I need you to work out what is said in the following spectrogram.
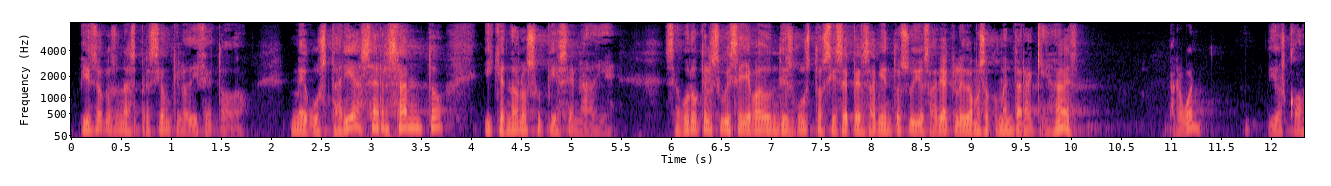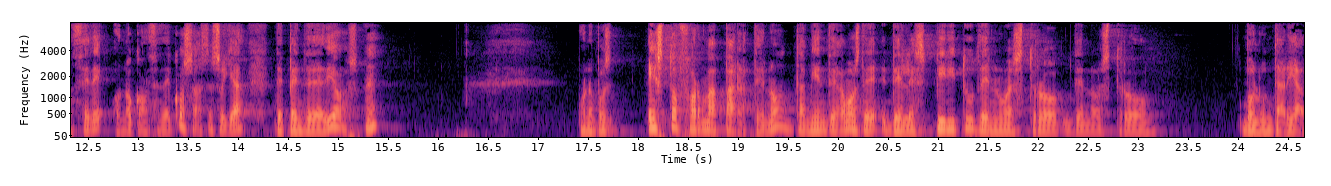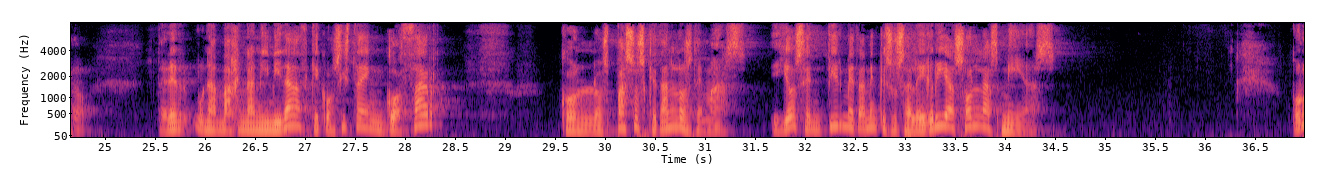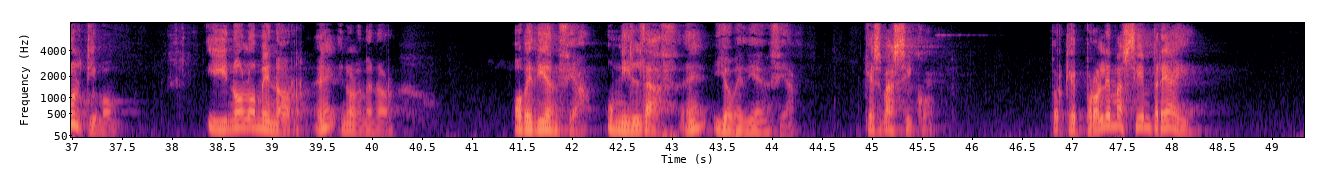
Pienso que es una expresión que lo dice todo. me gustaría ser santo y que no lo supiese nadie. Seguro que se hubiese llevado un disgusto si ese pensamiento suyo sabía que lo íbamos a comentar aquí, ¿sabes? Pero bueno, Dios concede o no concede cosas, eso ya depende de Dios. ¿eh? Bueno, pues esto forma parte, ¿no? También, digamos, del espíritu de nuestro, de nuestro voluntariado. Tener una magnanimidad que consista en gozar con los pasos que dan los demás. Y yo sentirme también que sus alegrías son las mías. Por último, y no lo menor, ¿eh? y no lo menor, obediencia, humildad ¿eh? y obediencia, que es básico. Porque problemas siempre hay.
